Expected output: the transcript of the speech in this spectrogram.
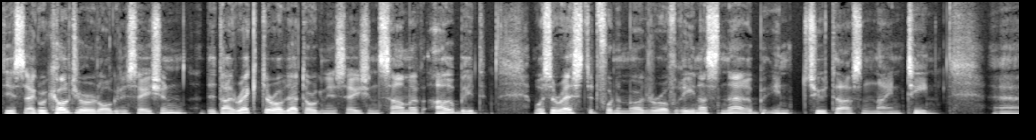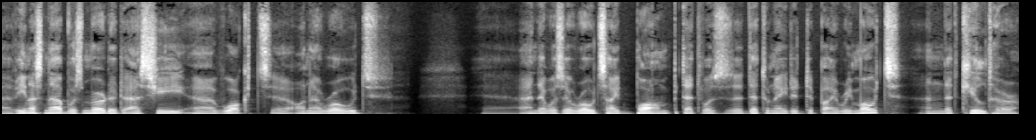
this agricultural organization, the director of that organization, Samer Arbid, was arrested for the murder of Rina Shnerb in 2019. Uh, Rina Shnerb was murdered as she uh, walked uh, on a road, uh, and there was a roadside bomb that was detonated by remote and that killed her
